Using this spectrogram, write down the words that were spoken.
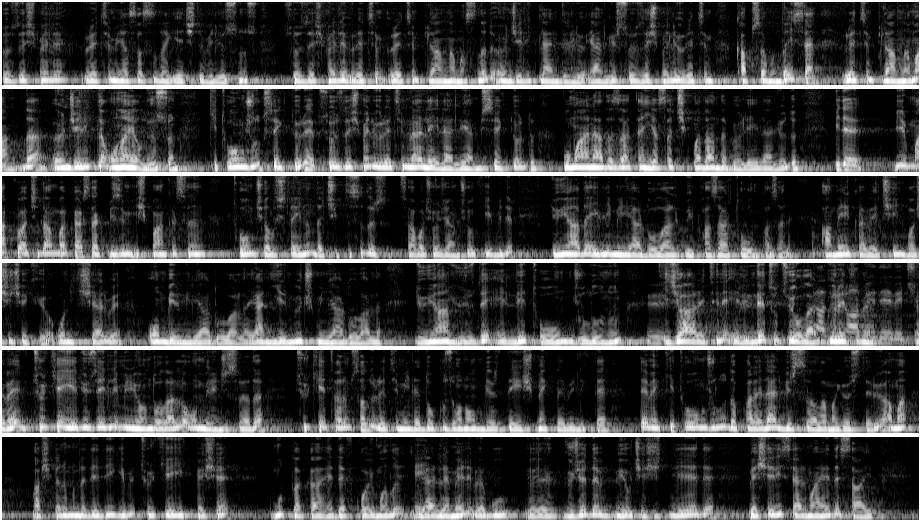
sözleşmeli üretim yasası da geçti biliyorsunuz. Sözleşmeli üretim, üretim planlamasında da önceliklendiriliyor. Yani bir sözleşmeli üretim kapsamındaysan üretim planlaman da öncelikle onay alıyorsun. Ki tohumculuk sektörü hep sözleşmeli üretimlerle ilerleyen bir sektördü. Bu manada zaten yasa çıkmadan da böyle ilerliyordu. Bir de bir makro açıdan bakarsak bizim İş Bankası'nın tohum çalıştayının da çıktısıdır. Savaş Hocam çok iyi bilir. Dünyada 50 milyar dolarlık bir pazar tohum pazarı. Amerika ve Çin başı çekiyor. 12'şer ve 11 milyar dolarla yani 23 milyar dolarla dünyanın %50 tohumculuğunun ticaretini elinde tutuyorlar Sadece Çin. Ve Türkiye 750 milyon dolarla 11. sırada. Türkiye tarımsal üretimiyle 9-10-11 değişmekle birlikte demek ki tohumculuğu da paralel bir sıralama gösteriyor ama başkanımın da dediği gibi Türkiye ilk 5'e mutlaka hedef koymalı, ilerlemeli ve bu e, güce de biyoçeşitliliğe de beşeri sermayeye de sahip.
